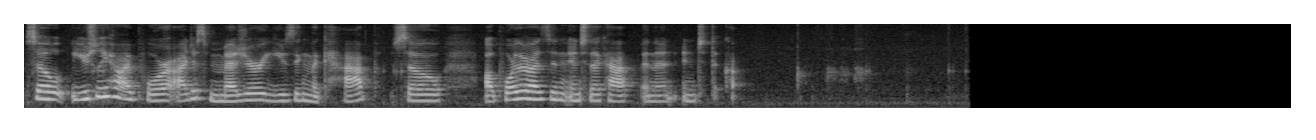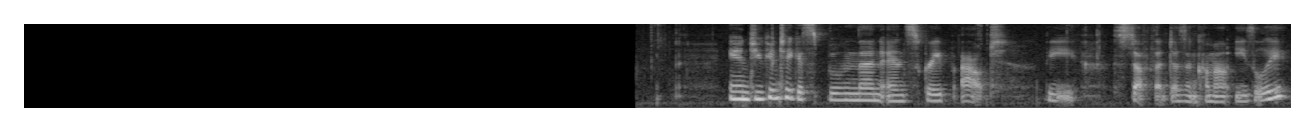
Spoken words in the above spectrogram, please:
So usually how I pour, I just measure using the cap. So I'll pour the resin into the cap and then into the cup. And you can take a spoon then and scrape out the stuff that doesn't come out easily.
